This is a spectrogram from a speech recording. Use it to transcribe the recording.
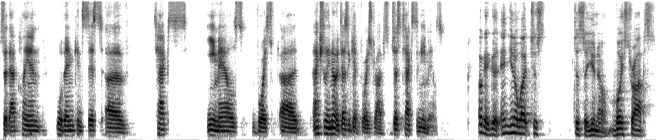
So that plan will then consist of texts, emails, voice. Uh, actually, no, it doesn't get voice drops, just text and emails. Okay, good. And you know what? Just just so you know, voice drops,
